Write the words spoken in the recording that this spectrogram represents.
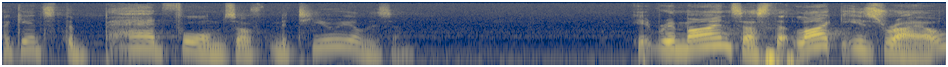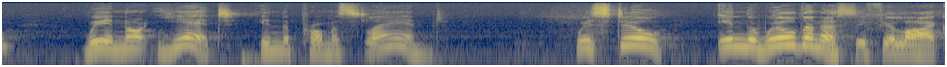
against the bad forms of materialism. It reminds us that, like Israel, we're not yet in the promised land. We're still in the wilderness, if you like,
